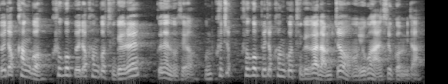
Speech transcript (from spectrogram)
뾰족한 거, 크고 뾰족한 거 두 개를 꺼내 놓으세요. 그럼 크죠, 크고 뾰족한 거 두 개가 남죠? 어, 요건 안 쓸 겁니다.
